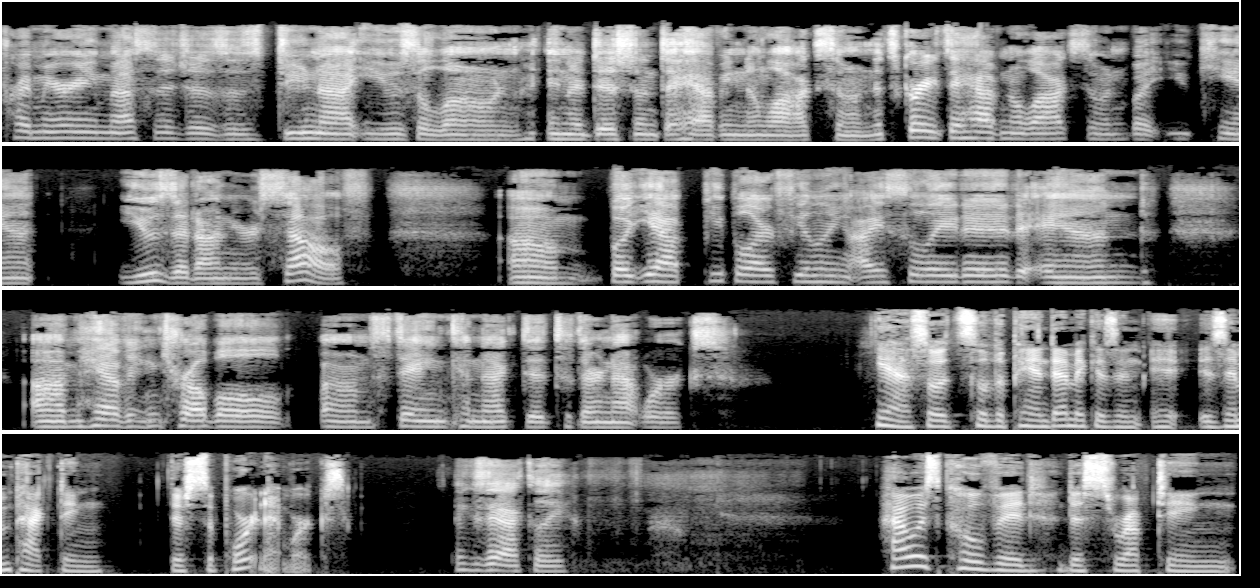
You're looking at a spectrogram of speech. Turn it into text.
primary messages is do not use alone in addition to having naloxone. It's great to have naloxone, but you can't use it on yourself. Um, but yeah, people are feeling isolated and um, having trouble um, staying connected to their networks. Yeah. So, so the pandemic is in, is impacting their support networks. Exactly. How is COVID disrupting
